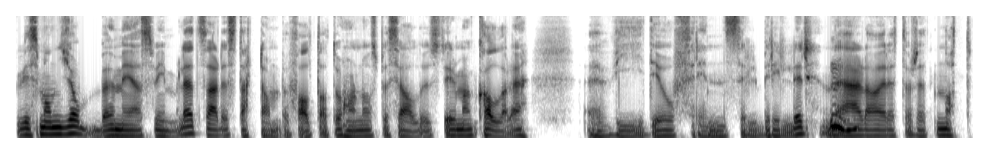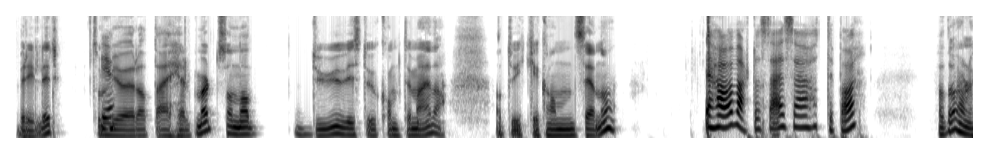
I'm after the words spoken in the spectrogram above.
hvis man jobber med svimmelhet, så er det sterkt anbefalt at du har noe spesialutstyr. Man kaller det eh, videofrenselbriller. Det Mhm. er da rett og slett nattbriller som yeah. gjør at det er helt mørkt, sånn at du, hvis du kom til meg, da, at du ikke kan se noe. Jeg har jo vært hos deg, så jeg har hatt de på. Ja, det har du.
